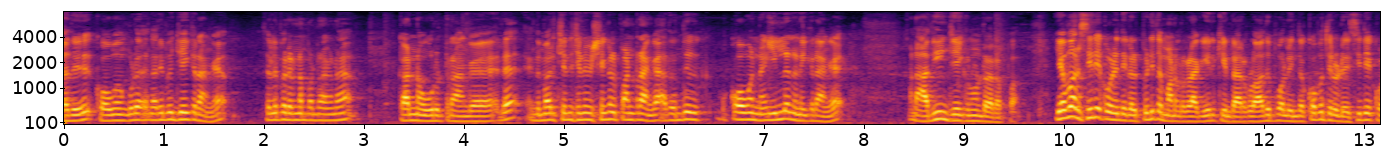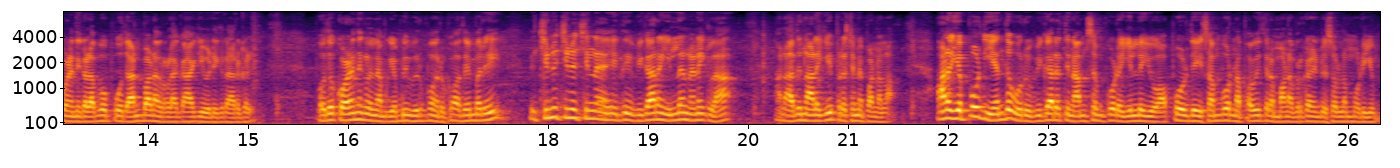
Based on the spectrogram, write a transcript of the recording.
அது கோபம் கூட நிறைய பேர் ஜெயிக்கிறாங்க. சில பேர் என்ன பண்ணுறாங்கன்னா கண்ணை உருட்டுறாங்க இல்லை இந்த மாதிரி சின்ன சின்ன விஷயங்கள் பண்ணுறாங்க அது வந்து கோபம் இல்லைன்னு நினைக்கிறாங்க. ஆனால் அதையும் ஜெயிக்கணுன்றப்பா எவ்வாறு சிறிய குழந்தைகள் பிடித்த மாணவர்களாக இருக்கின்றார்களோ அதுபோல் இந்த கோபத்தினுடைய சிறிய குழந்தைகள் அவ்வப்போது அன்பானவர்களாக ஆகிவிடுகிறார்கள். பொது குழந்தைங்களை நமக்கு எப்படி விருப்பம் இருக்கோ அதே மாதிரி சின்ன சின்ன சின்ன இது விகாரம் இல்லைன்னு நினைக்கலாம். ஆனால் அது நாளைக்கே பிரச்சனை பண்ணலாம். ஆனால் எப்பொழுது எந்த ஒரு விகாரத்தின் அம்சம் கூட இல்லையோ அப்பொழுதே சம்பூர்ண பவித்திரமானவர்கள் என்று சொல்ல முடியும்.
